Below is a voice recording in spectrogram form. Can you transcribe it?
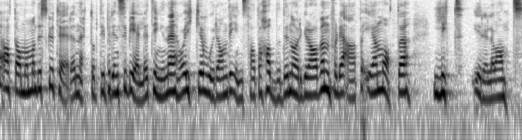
at da må man diskutere nettopp de prinsipielle tingene, og ikke hvordan de innsatte hadde det i Norgerhaven, for det er på en måte litt irrelevant.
